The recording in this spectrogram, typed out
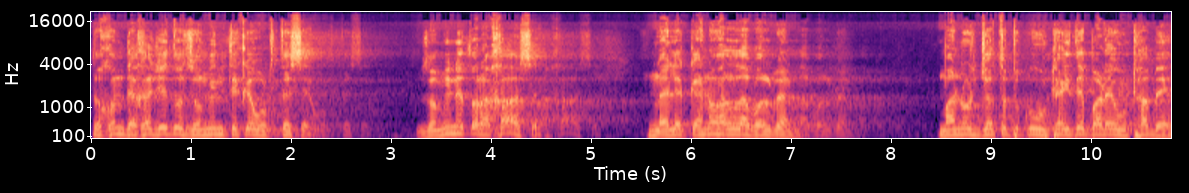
তখন দেখা যেত জমিন থেকে উঠতেছে। জমিনে তো রাখা আছে। নাইলে কেন আল্লাহ বলবেন? মানুষ যতটুকু উঠাইতে পারে উঠাবে।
